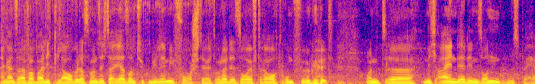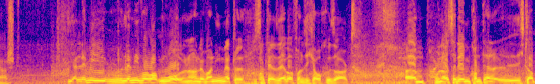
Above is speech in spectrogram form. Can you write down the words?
Ja, ganz einfach, weil ich glaube, dass man sich da eher so einen Typen wie Lemmy vorstellt, oder? Der säuft, raucht, rumvögelt und äh, nicht einen, der den Sonnengruß beherrscht. Ja, Lemmy, Lemmy war Rock'n'Roll, ne? der war nie Metal. Das hat er selber von sich auch gesagt. Ähm, und außerdem kommt er, ich glaube,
